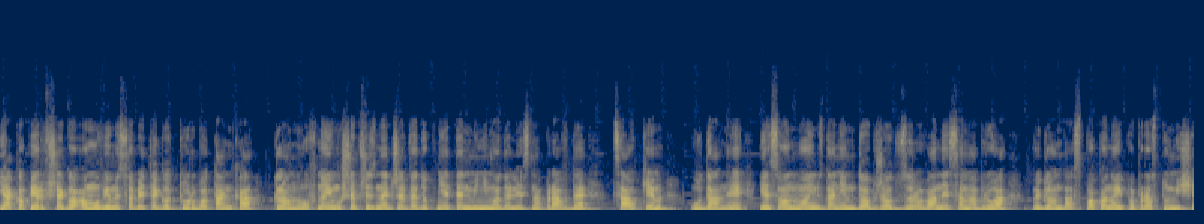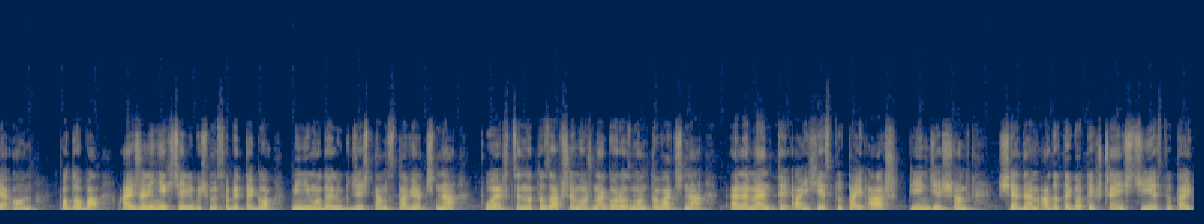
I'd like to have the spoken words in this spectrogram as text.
Jako pierwszego omówimy sobie tego turbo tanka klonów, no i muszę przyznać, że według mnie ten mini model jest naprawdę całkiem udany. Jest on moim zdaniem dobrze odwzorowany, sama bryła wygląda spoko, no i po prostu mi się on podoba. A jeżeli nie chcielibyśmy sobie tego mini modelu gdzieś tam stawiać na półeczce, no to zawsze można go rozmontować na elementy, a ich jest tutaj aż 57, a do tego tych części jest tutaj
